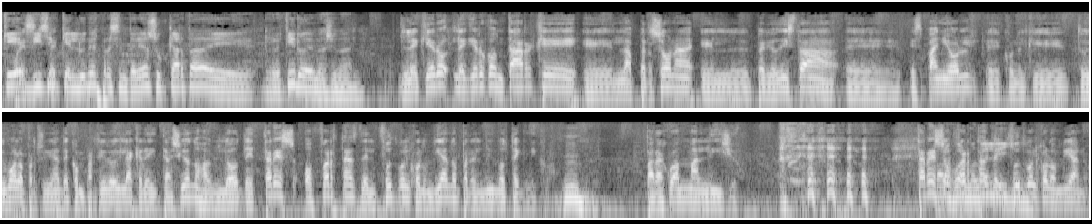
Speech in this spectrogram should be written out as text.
que Pues, dicen que el lunes presentaría su carta de retiro de Nacional. Le quiero, le quiero contar que eh, la persona, el periodista eh, español eh, con el que tuvimos la oportunidad de compartir hoy la acreditación, nos habló de tres ofertas del fútbol colombiano para el mismo técnico, para Juan Malillo. tres Para ofertas del fútbol colombiano.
